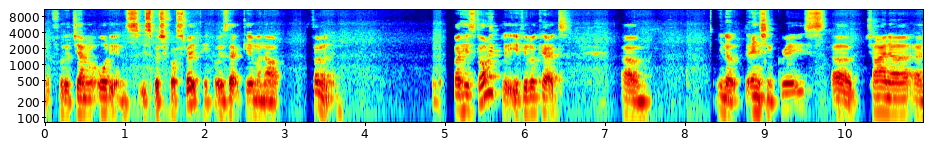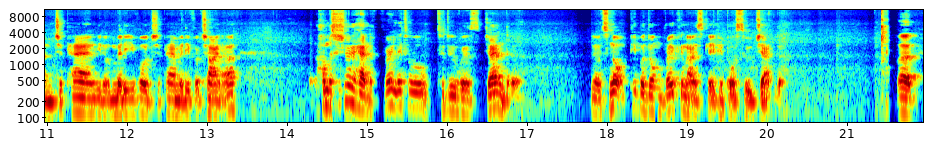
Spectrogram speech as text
you know, for the general audience, especially for straight people, is that gay men are feminine. But historically, if you look at, um, you know, the ancient Greece, uh, China, and Japan, you know, medieval Japan, medieval China, homosexuality had very little to do with gender. You know, it's not people don't recognize gay people through gender, but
